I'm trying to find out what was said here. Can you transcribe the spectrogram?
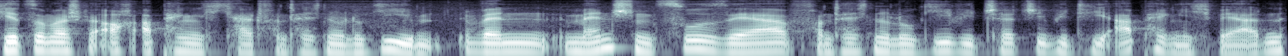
hier zum Beispiel auch Abhängigkeit von Technologie. Wenn Menschen zu sehr von Technologie wie ChatGPT abhängig werden,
